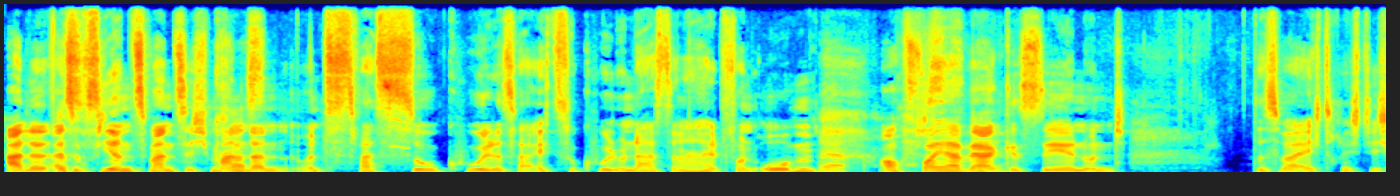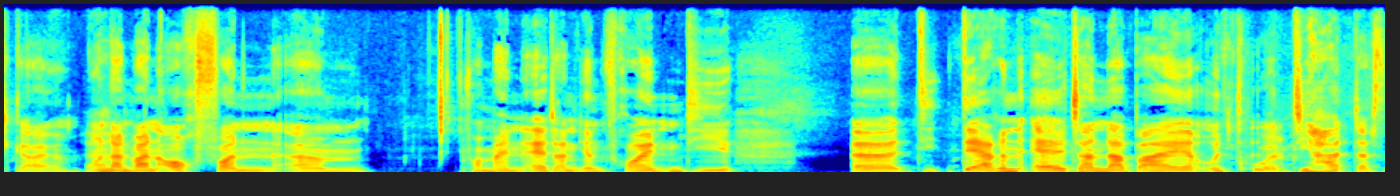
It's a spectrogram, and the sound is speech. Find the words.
alle, Das also ist 24 Mann krass. dann. Und das war so cool, das war echt so cool. Und da hast du dann halt von oben Ja. auch Feuerwerk gesehen und das war echt richtig geil. Ja. Und dann waren auch von, ähm, von meinen Eltern, ihren Freunden, die, äh, die deren Eltern dabei und Cool. die hat das,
